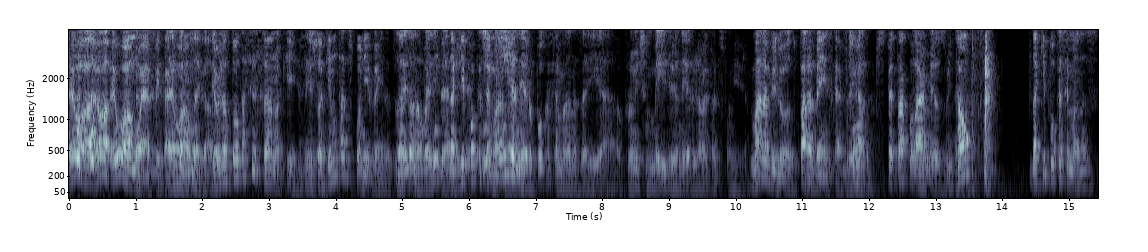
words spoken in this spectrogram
Eu, eu, eu amo o Epic, cara. É Eu amo. legal. Eu já estou acessando aqui. Sim. Isso aqui não está disponível ainda. Não, ainda não, mas em breve. Daqui a poucas em, semanas. Em janeiro, poucas semanas aí, provavelmente no meio de janeiro já vai estar disponível. Maravilhoso. Parabéns, cara. Ficou Obrigado. espetacular mesmo. Então, daqui a poucas semanas,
